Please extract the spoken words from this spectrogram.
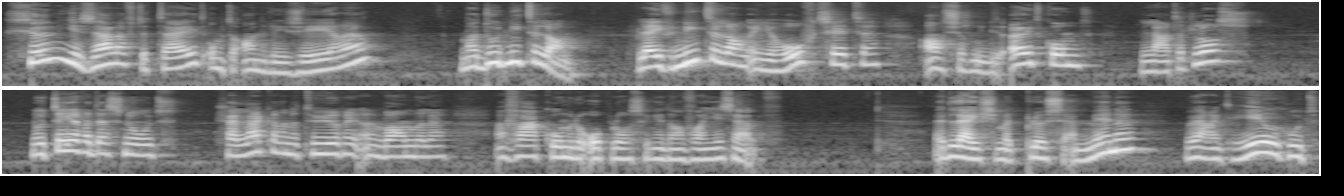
Gun jezelf de tijd om te analyseren, maar doe het niet te lang. Blijf niet te lang in je hoofd zitten. Als je er niet uitkomt, laat het los. Noteer het desnoods. Ga lekker de natuur in en wandelen. En vaak komen de oplossingen dan van jezelf. Het lijstje met plussen en minnen werkt heel goed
